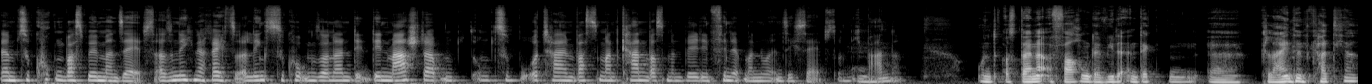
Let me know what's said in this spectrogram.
ähm, zu gucken, was will man selbst. Also nicht nach rechts oder links zu gucken, sondern den, den Maßstab, um, um, zu beurteilen, was man kann, was man will, den findet man nur in sich selbst und nicht mhm. bei anderen. Und aus deiner Erfahrung der wiederentdeckten äh, kleinen Katja,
